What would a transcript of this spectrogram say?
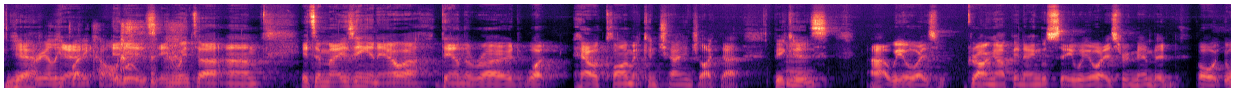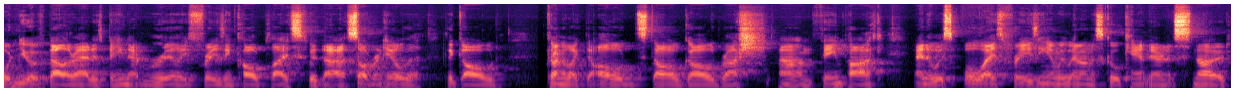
Yeah, really yeah, bloody cold. it is in winter. Um, it's amazing an hour down the road what how a climate can change like that because. Mm uh, we always, growing up in Anglesea, we always remembered or, or, knew of Ballarat as being that really freezing cold place with uh, Sovereign Hill, the, the gold, kind of like the old style gold rush um, theme park. And it was always freezing. And we went on a school camp there and it snowed.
